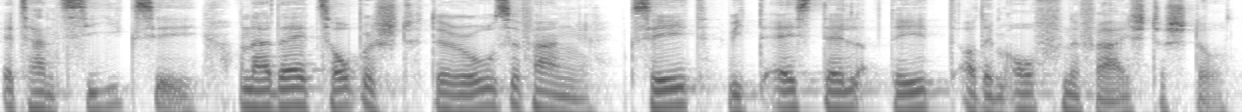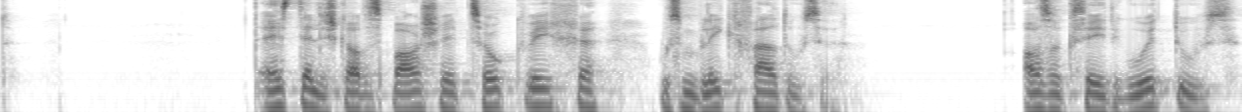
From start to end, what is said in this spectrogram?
jetzt haben sie sie gesehen. Und auch der zoberst, der Rosenfänger, sieht, wie die Estelle dort an dem offenen Fenster steht. Die Estelle ist gerade ein paar Schritte zurückgewichen, aus dem Blickfeld raus. Also sieht er gut aus,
